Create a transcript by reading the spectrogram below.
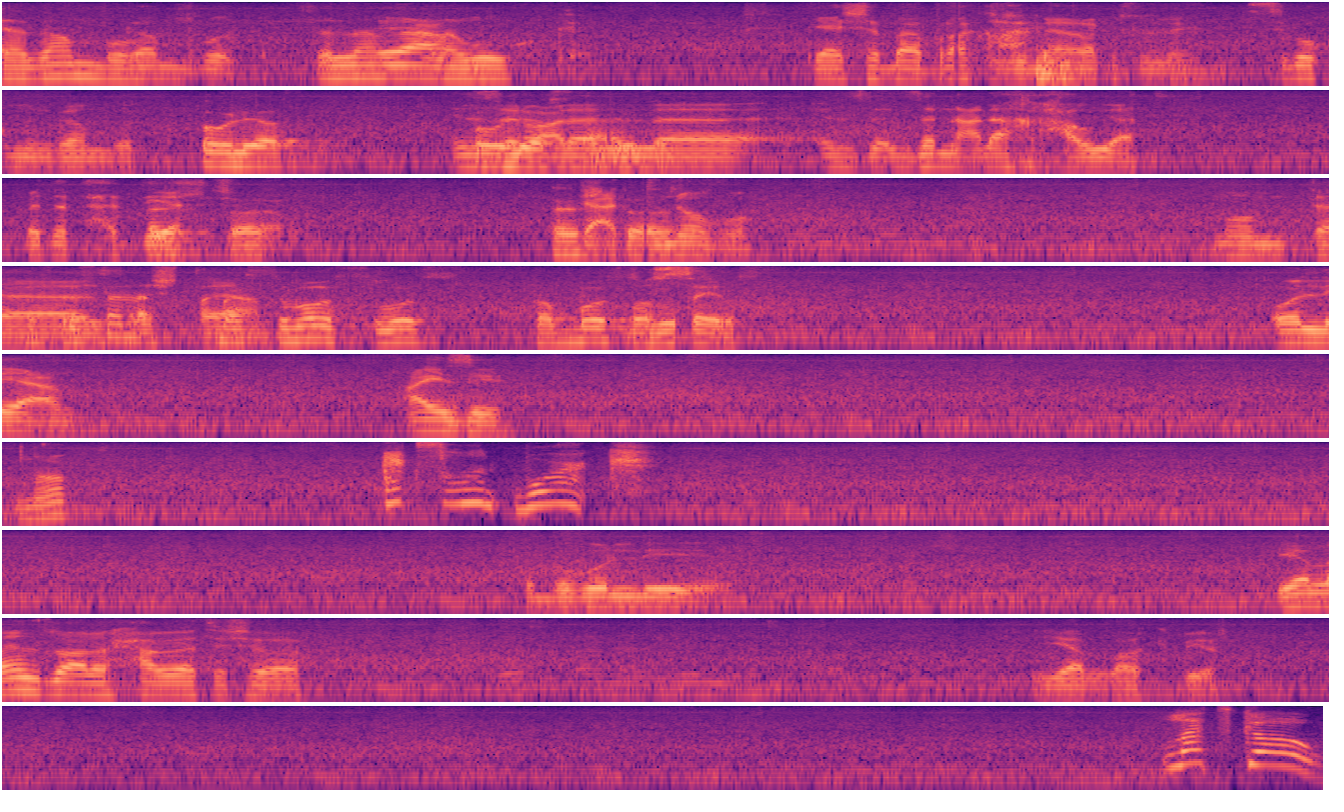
يا جامبو جامبل سلام يا على عم. أبوك يا شباب ركزوا معي ركزوا معي سيبوكم من جامبل قول يا انزلوا على أستاذ. ال انزل- نزلنا على آخر حاويات بدنا تحديات يا قشطة. شباب قاعد. نوفو بس ممتاز قشطة يا عم بس بص بص طب بص بص. بص. قول لي يا عم عايز إيه؟ نط Excellent work. وبقول لي يلا انزلوا على الحاويات يا شباب يلا كبير Let's go.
